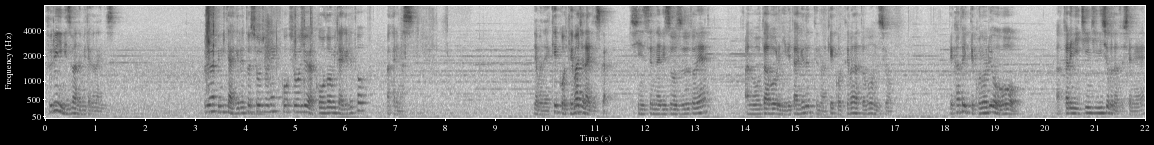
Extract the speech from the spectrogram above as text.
古い水は飲みたくないんです。これをやって見てあげると症状ねこう症状や行動を見てあげると分かります。でもね結構手間じゃないですか。新鮮な水をずっとねあのウォーターボールに入れてあげるっていうのは結構手間だと思うんですよ。でかといってこの量を仮に1日2食だとしてね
